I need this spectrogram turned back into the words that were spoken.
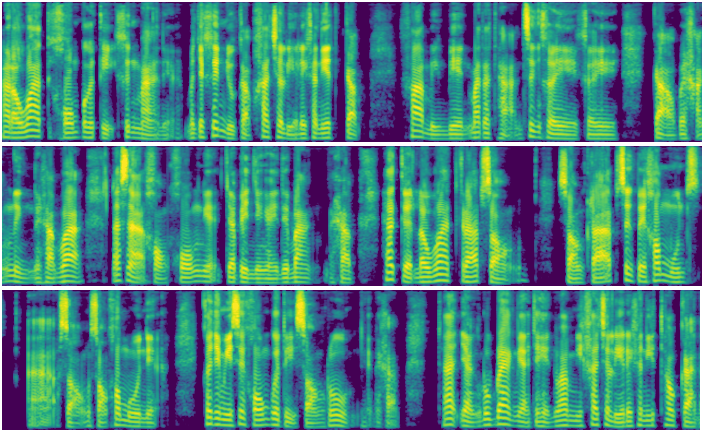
ถ้าเราวาดโค้งปกติขึ้นมาเนี่ย มันจะขึ้นอยู่กับค่าเฉลี่ยเลขคณิตกับค่าเบี่ยงเบนมาตรฐาน ซึ่งเคยเคยกล่าวไปครั้งหนึ่งนะครับ ว่าลักษณะของโค้งเนี่ยจะเป็นยังไงได้บ้างนะครับ ถ้าเกิดเราวาดกราฟ 2 2 กราฟ ซึ่งเป็นข้อมูลสองสองข้อมูลเนี่ยก็จะมีเส้นโค้งปกติ 2 รูปเนี่ยนะครับ ถ้าอย่างรูปแรกเนี่ยจะเห็นว่ามีค่าเฉลี่ยเลขคณิตเท่ากัน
